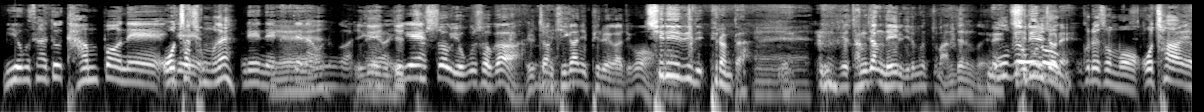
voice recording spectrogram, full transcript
미용사도 다음번에 5차 이제- 청문회? 네네 그때 예. 나오는 것 같아요. 이게 이제 출석 요구서가 일정 기간이 필요해가지고 7일이 필요합니다. 예. 이게 당장 내일 이런 건 좀 안 되는 거예요. 네, 우병우도 7일 전에. 그래서 뭐 5차에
